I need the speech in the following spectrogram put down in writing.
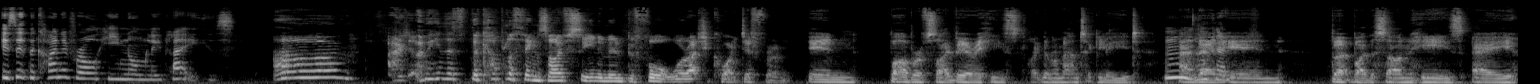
Is it the kind of role he normally plays? Um, I, I mean, the, the couple of things I've seen him in before were actually quite different. In Barber of Siberia, he's like the romantic lead, and then okay. in Burnt by the Sun, he's a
